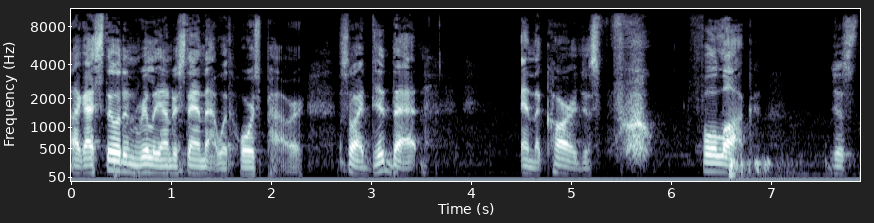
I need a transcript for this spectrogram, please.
Like, I still didn't really understand that with horsepower. So I did that, and the car just full lock, just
